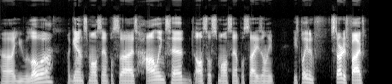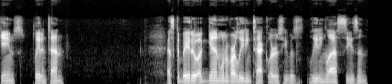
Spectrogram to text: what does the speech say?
uh, Ulloa, again small sample size. Hollingshead, also small sample size. He's only he's played in started five games, played in ten. Escobedo, again, one of our leading tacklers. He was leading last season.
